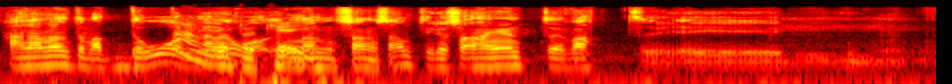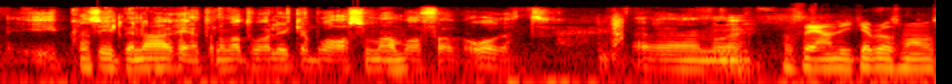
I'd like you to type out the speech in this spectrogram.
Han har väl inte varit dålig i år okay. men samtidigt så har han ju inte varit i, i princip i närheten av att vara lika bra som han var förra året. Um, Fast är han lika bra som han,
